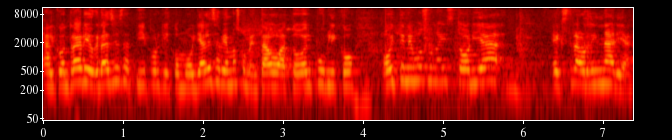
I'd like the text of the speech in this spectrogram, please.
Al contrario, gracias a ti, porque como ya les habíamos comentado a todo el público, hoy tenemos una historia extraordinaria,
